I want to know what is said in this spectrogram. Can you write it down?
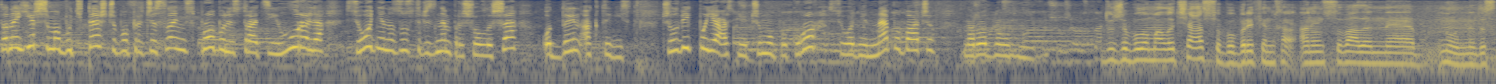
Та найгірше, мабуть, те, що попри численні спроби люстрації Гураля, сьогодні на зустріч з ним прийшов лише один активіст. Чоловік пояснює, чому прокурор сьогодні не побачив народного гніву. Дуже було мало часу, бо брифінг анонсували не ну недос-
